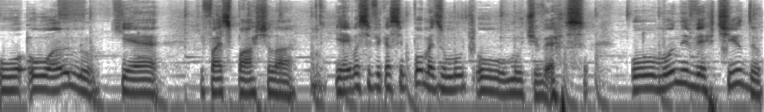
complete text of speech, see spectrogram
O, o ano que é que faz parte lá. E aí você fica assim, pô, mas o, multi- o multiverso, o mundo invertido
